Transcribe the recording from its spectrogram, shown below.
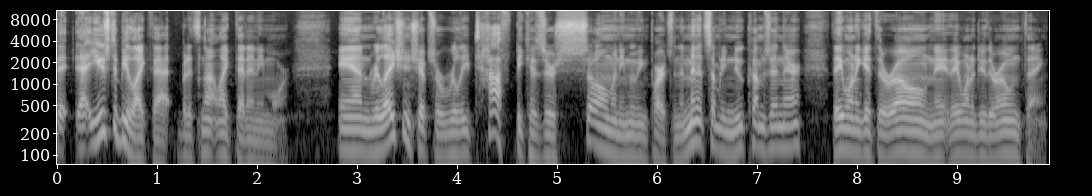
that, that used to be like that, but it's not like that anymore. And relationships are really tough because there's so many moving parts. And the minute somebody new comes in there, they want to get their own, they, they want to do their own thing.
